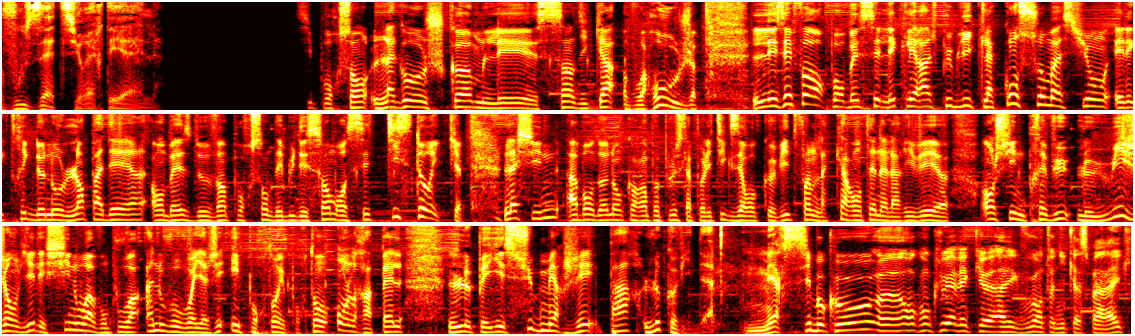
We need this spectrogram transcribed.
vous êtes sur RTL. 6%, la gauche comme les syndicats voient rouge. Les efforts pour baisser l'éclairage public, la consommation électrique de nos lampadaires en baisse de 20% début décembre, c'est historique. La Chine abandonne encore un peu plus la politique zéro Covid, fin de la quarantaine à l'arrivée euh, en Chine prévue le 8 janvier. Les Chinois vont pouvoir à nouveau voyager et pourtant, et pourtant, on le rappelle, le pays est submergé par le Covid. Merci beaucoup. Euh, on conclut avec, euh, avec vous, Anthony Kasmarek.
